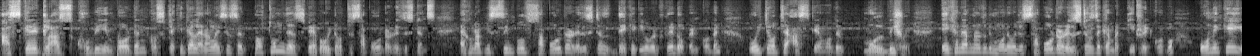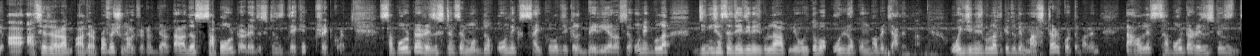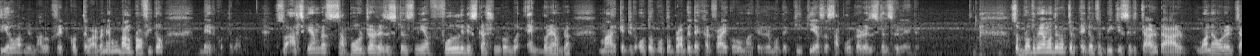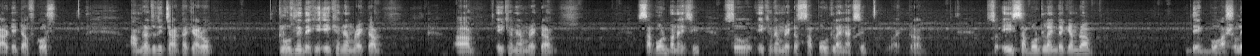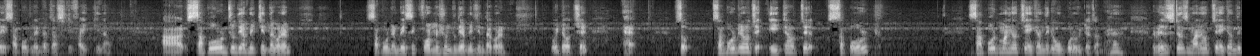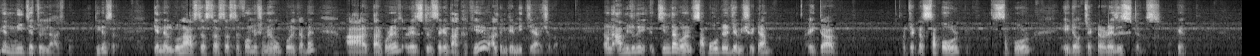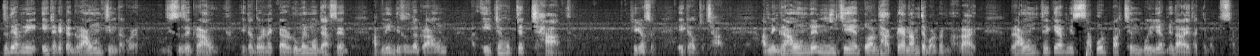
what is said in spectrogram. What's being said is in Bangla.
আজকের ক্লাস খুবই ইম্পর্টেন্ট কজ টেকনিক্যাল অ্যানালাইসিসের প্রথম যে স্টেপ ওইটা হচ্ছে সাপোর্ট আর রেজিস্ট্যান্স এখন আপনি সিম্পল সাপোর্ট আর রেজিস্ট্যান্স দেখে কীভাবে ট্রেড ওপেন করবেন, ওইটা হচ্ছে আজকে আমাদের মূল বিষয়। এখানে আপনার যদি মনে হয় যে সাপোর্ট আর রেজিস্ট্যান্স দেখে আমরা কি ট্রেড করব, অনেকেই আছে যারা যারা প্রফেশনাল ট্রেডার যারা, তারা জাস্ট সাপোর্ট আর রেজিস্ট্যান্স দেখে ট্রেড করে। সাপোর্ট আর রেজিস্ট্যান্সের মধ্যে অনেক সাইকোলজিক্যাল ব্যারিয়ার আছে, অনেকগুলা জিনিস আছে যে জিনিসগুলো আপনি হয়তো বা ওই রকম ভাবে জানেন না। ওই জিনিসগুলোকে যদি মাস্টার করতে পারেন, তাহলে সাপোর্ট আর রেজিস্ট্যান্স দিয়েও আপনি ভালো ট্রেড করতে পারবেন এবং ভালো প্রফিটও বের করতে পারবেন। সো আজকে আমরা সাপোর্ট আর রেজিস্ট্যান্স নিয়ে ফুললি ডিসকাশন করব। একবারে আমরা মার্কেটের অতপ্রতভাবে দেখা ট্রাই করব মার্কেটের মধ্যে কি কি আছে সাপোর্ট আর রেজিস্ট্যান্স রিলেটেড সো প্রথমে আমাদের হচ্ছে, এটা হচ্ছে বিটিসির চার্ট আর ওয়ান আওয়ারের চার্ট এটা অফকোর্স আমরা যদি চার্টটাকে আরও ক্লোজলি দেখি এইখানে আমরা একটা এইখানে আমরা একটা সাপোর্ট বানাইছি। সো এখানে আমরা একটা সাপোর্ট লাইন আছে একটা সো এই সাপোর্ট লাইনটাকে আমরা দেখব, আসলে এই সাপোর্ট লাইনটা জাস্টিফাই কিনা। আর সাপোর্ট যদি আপনি চিন্তা করেন সাপোর্টের বেসিক ফরমেশন যদি আপনি চিন্তা করেন, ওইটা হচ্ছে হ্যাঁ সো সাপোর্টের হচ্ছে, এইটা হচ্ছে সাপোর্ট সাপোর্ট মানে হচ্ছে এখান থেকে উপরে উঠে যাবে হ্যাঁ রেজিস্ট্যান্স মানে হচ্ছে এখান থেকে নিচে চলে আসবে, ঠিক আছে? ক্যান্ডেলগুলো আস্তে আস্তে আস্তে আস্তে ফরমেশনের উপরে যাবে, আর তারপরে রেজিস্ট্যান্স থেকে দেখা খেয়ে আলটিমেটলি নিচে আসে যাবে এখন আপনি যদি চিন্তা করেন সাপোর্টের যে বিষয়টা, এটা হচ্ছে একটা সাপোর্ট সাপোর্ট এটা হচ্ছে একটা রেজিস্ট্যান্স যদি আপনি এটাকে একটা গ্রাউন্ড চিন্তা করেন দিস ইজ এ গ্রাউন্ড এটা ধরেন একটা রুমের মধ্যে আছে, আপনি দিস ইজ দ্য গ্রাউন্ড আর এইটা হচ্ছে ছাদ, ঠিক আছে? এটা হচ্ছে ছাদ। আপনি গ্রাউন্ডের নিচে তো আর ধাক্কায় নামতে পারবেন না রাইট গ্রাউন্ড থেকে আপনি সাপোর্ট পাচ্ছেন বলে আপনি দাঁড়ায় থাকতে পারতেছেন।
